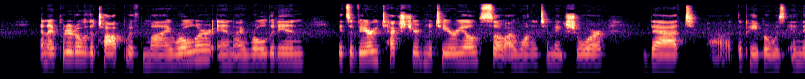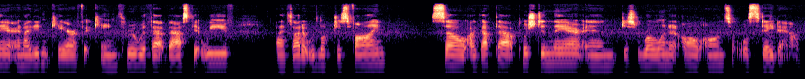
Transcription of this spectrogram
and I put it over the top with my roller and I rolled it in it's a very textured material, so I wanted to make sure that uh, the paper was in there and I didn't care if it came through with that basket weave. I thought it would look just fine. So I got that pushed in there and just rolling it all on so it will stay down.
